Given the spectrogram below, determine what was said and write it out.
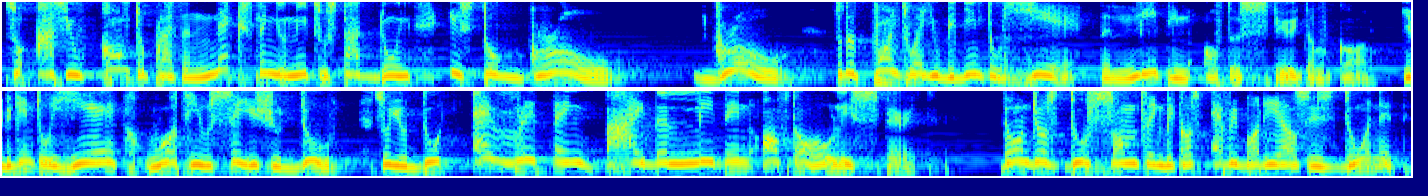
So as you come to Christ, the next thing you need to start doing is to grow. Grow to the point where you begin to hear the leading of the Spirit of God. You begin to hear what He will say you should do. So you do everything by the leading of the Holy Spirit. Don't just do something because everybody else is doing it.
